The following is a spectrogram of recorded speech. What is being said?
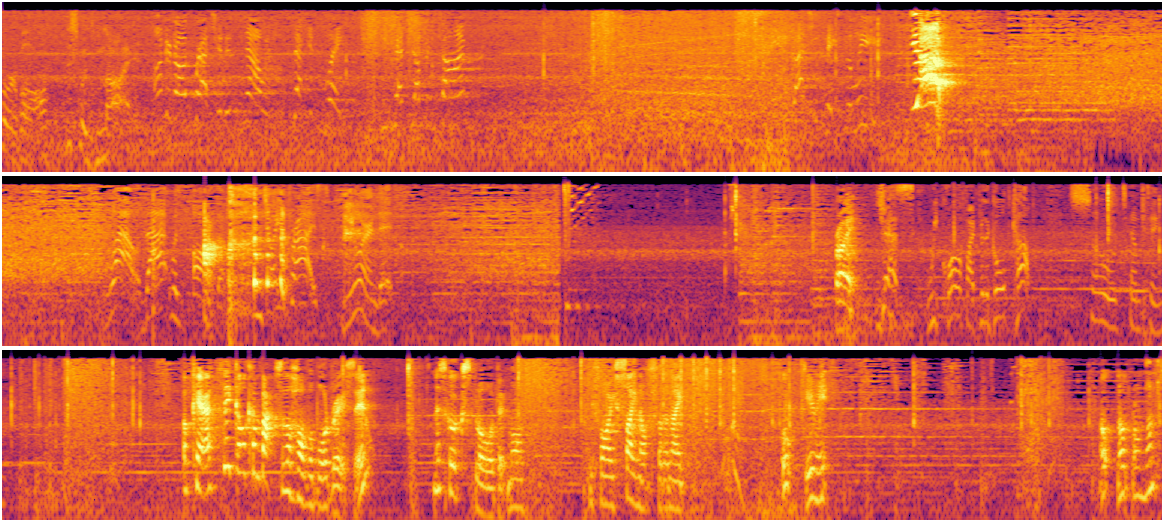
furball. This one's mine. Underdog Ratchet is now in second place. Can he catch up in time? Ratchet takes the lead. Yeah! Wow, that was awesome. Enjoy your prize. You earned it. Right. Yes, we qualified for the Gold Cup. So tempting. Okay, I think I'll come back to the hoverboard racing. Let's go explore a bit more before I sign off for the night. Oh, dear me. Oh, no, wrong one.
